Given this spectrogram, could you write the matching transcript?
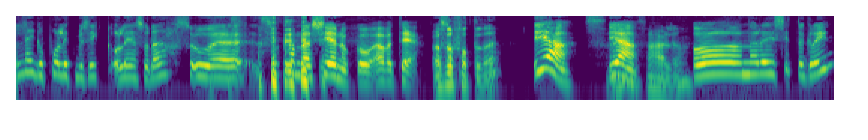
legger på litt musikk og leser der, så, eh, så kan det skje noe av og til. Og så fått til det? Ja, Så, Ja. så herlig, da. og når jeg sitter og griner,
